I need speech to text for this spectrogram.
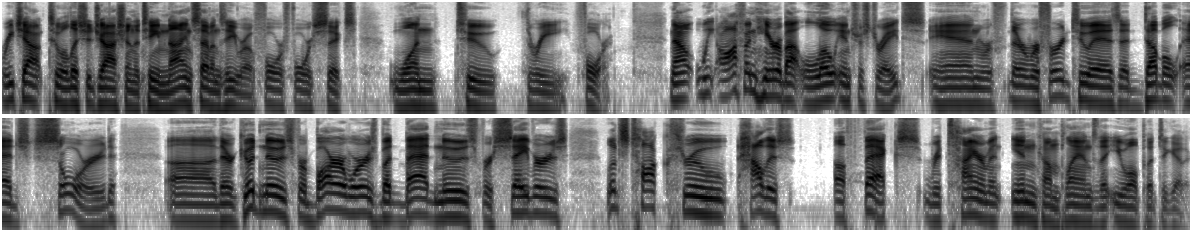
Reach out to Alicia Josh and the team 970-446-1234. Now, we often hear about low interest rates, and ref- they're referred to as a double edged sword. Uh, they're good news for borrowers, but bad news for savers. Let's talk through how this affects retirement income plans that you all put together.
